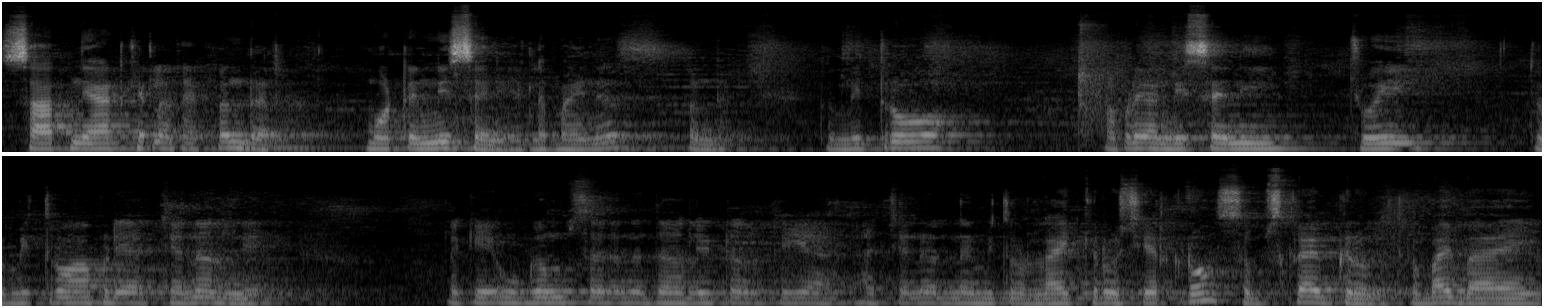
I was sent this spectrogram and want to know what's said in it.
સાતને આઠ કેટલા થાય? પંદર. મોટા નિશાની એટલે માઇનસ પંદર. તો મિત્રો આપણે આ નિશાની જોઈ તો મિત્રો આપણે આ ચેનલને એટલે કે ઉગમ સર અને ધ લિટલ તૈયાર આ ચેનલને મિત્રો લાઇક કરો શેર કરો સબસ્ક્રાઈબ કરો મિત્રો. બાય બાય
